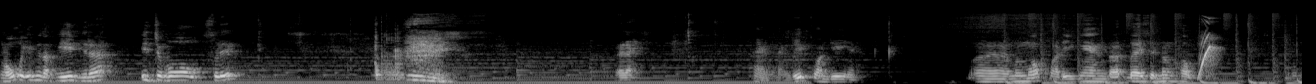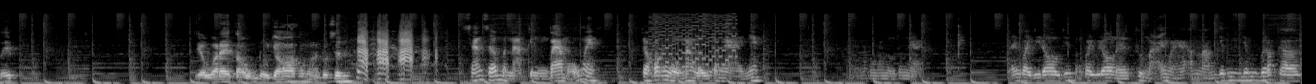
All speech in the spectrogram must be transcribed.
Ngủ giống như tập gym vậy đó. Interval sleep. Đây đây hàng hàng vip của anh Duy nè. À, mai mốt mà đi ngang đợt B xin nó không tiếp. Giờ qua đây tao uống đồ cho không à đồ xin. Sáng sớm mình nạp chừng ba muỗng em cho có nguồn năng lượng trong ngày nha. Năng lượng trong ngày. Để quay video chứ quay video này thương mại mà anh làm dân dân blogger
